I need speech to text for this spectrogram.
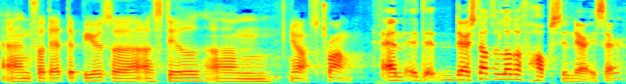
and for that the beers are, are still um, yeah strong. And there's not a lot of hops in there, is there?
